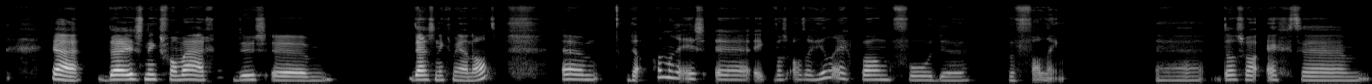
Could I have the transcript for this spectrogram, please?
ja, daar is niks van waar. Dus um, daar is niks meer aan de. Um, de andere is, uh, ik was altijd heel erg bang voor de bevalling. Uh, dat is wel echt. en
